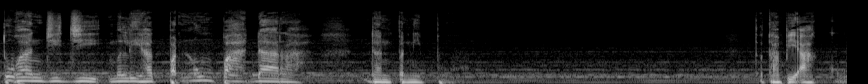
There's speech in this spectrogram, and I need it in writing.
Tuhan jijik melihat penumpah darah dan penipu. Tetapi aku,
